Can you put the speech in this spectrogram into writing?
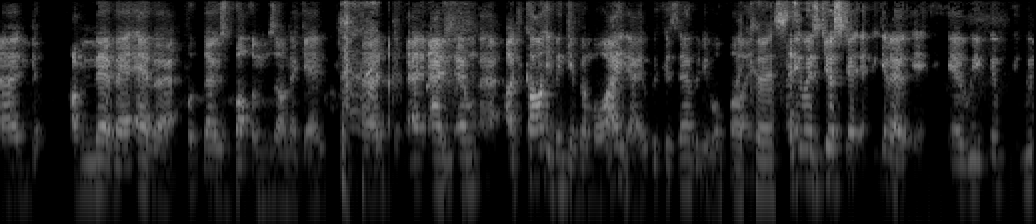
and I've never ever put those bottoms on again. and, and, and, and I can't even give them away now because nobody will buy them. cursed. And it was just, uh, you know, uh, we we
